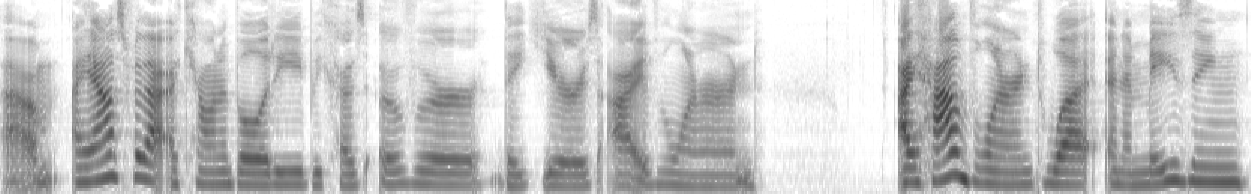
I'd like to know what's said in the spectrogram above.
um, I ask for that accountability because over the years, I've learned, I have learned what an amazing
